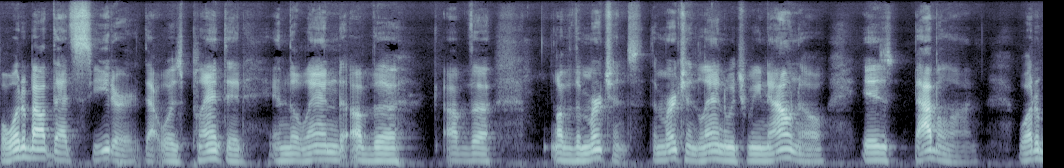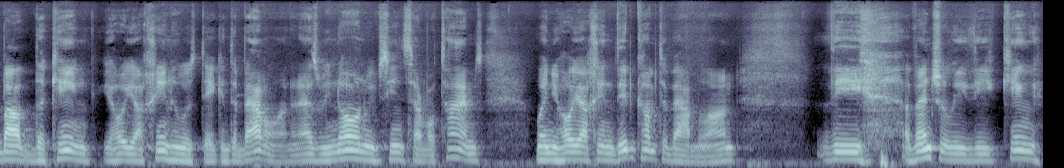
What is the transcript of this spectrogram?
But what about that cedar that was planted in the land of the of the of the merchants. The merchant land, which we now know, is Babylon. What about the king Jehoiachin who was taken to Babylon? And as we know and we've seen several times, when Jehoiachin did come to Babylon, the eventually the king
